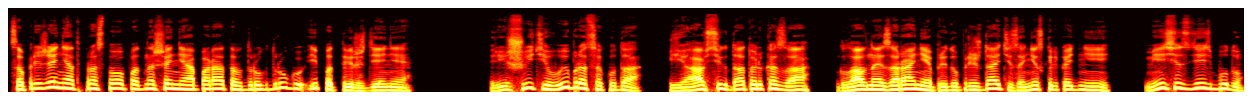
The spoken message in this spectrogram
Сопряжение от простого подношения аппаратов друг к другу и подтверждение. «Решите выбраться куда? Я всегда только за. Главное, заранее предупреждайте за несколько дней. Месяц здесь буду.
